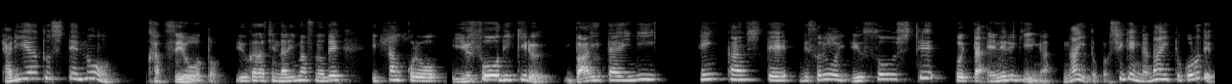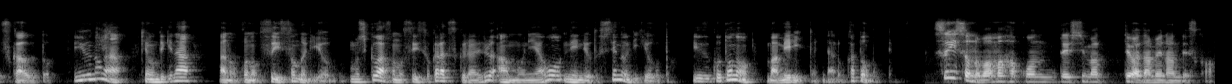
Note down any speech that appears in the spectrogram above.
キャリアとしての活用という形になりますので、一旦これを輸送できる媒体に変換して、で、それを輸送して、こういったエネルギーがないところ、資源がないところで使うというのが基本的な、あの、この水素の利用、もしくはその水素から作られるアンモニアを燃料としての利用ということの、まあ、メリットになるかと思っています。水素のまま運んでしまってはダメなんですか？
